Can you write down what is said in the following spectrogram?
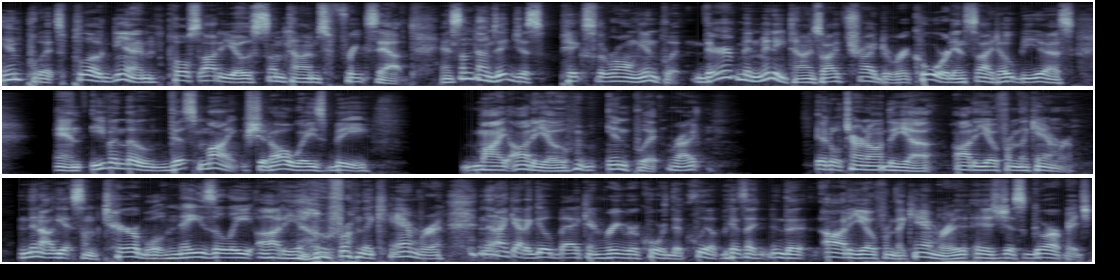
inputs plugged in, Pulse Audio sometimes freaks out, and sometimes it just picks the wrong input. There have been many times I've tried to record inside OBS, and even though this mic should always be my audio input, right? It'll turn on the uh, audio from the camera. And then I'll get some terrible nasally audio from the camera, and then I got to go back and re-record the clip because I, the audio from the camera is just garbage.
